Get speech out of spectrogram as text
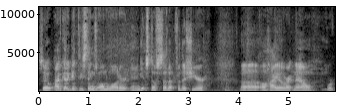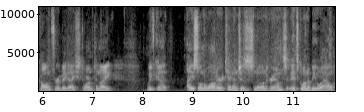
So I've got to get these things on the water and get stuff set up for this year. Uh, Ohio right now, we're calling for a big ice storm tonight. We've got ice on the water, 10 inches of snow on the ground. So it's going to be wow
